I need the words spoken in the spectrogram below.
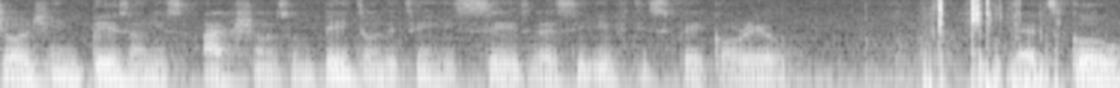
judge him based on his actions or based on the thing he says. Let's see if it is fake or real. Let's go.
